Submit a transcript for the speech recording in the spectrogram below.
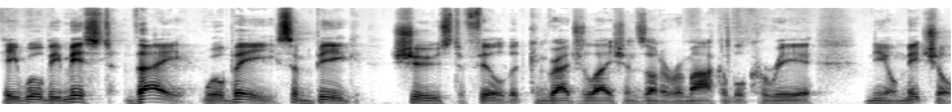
He will be missed. They will be some big shoes to fill. But congratulations on a remarkable career, Neil Mitchell.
